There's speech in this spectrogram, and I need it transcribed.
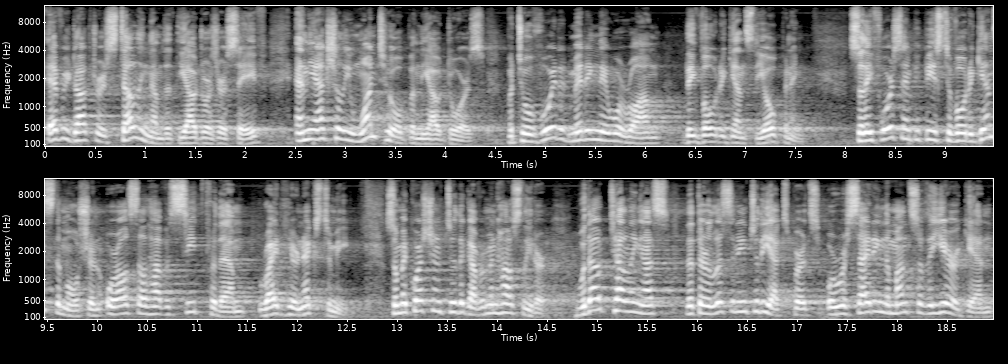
Every doctor is telling them that the outdoors are safe, and they actually want to open the outdoors. But to avoid admitting they were wrong, they vote against the opening. So they force MPPs to vote against the motion, or else they'll have a seat for them right here next to me. So my question to the government House Leader, without telling us that they're listening to the experts or reciting the months of the year again,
